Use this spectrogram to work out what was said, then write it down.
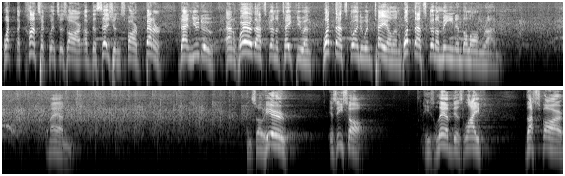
what the consequences are of decisions far better than you do, and where that's going to take you, and what that's going to entail, and what that's going to mean in the long run. Amen. And so here is Esau. He's lived his life thus far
